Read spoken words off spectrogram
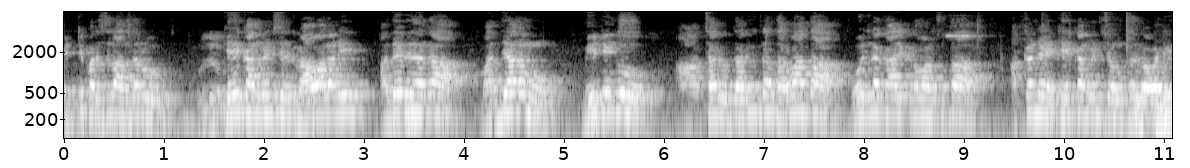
ఎట్టి పరిస్థితుల్లో అందరూ కే కన్వెన్షన్కి రావాలని అదేవిధంగా మధ్యాహ్నము మీటింగు చదువు జరిగిన తర్వాత భోజన కార్యక్రమాలు సుత అక్కడనే కే కన్వెన్షన్ ఉంటుంది కాబట్టి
